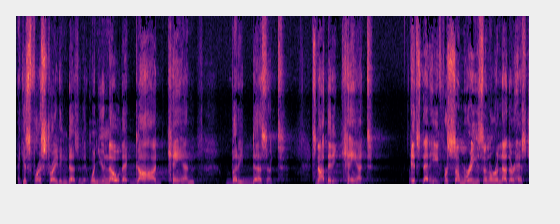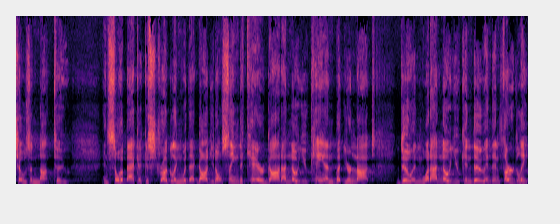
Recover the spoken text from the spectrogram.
That gets frustrating, doesn't it? When you know that God can, but he doesn't. It's not that he can't, it's that he, for some reason or another, has chosen not to. And so Habakkuk is struggling with that. God, you don't seem to care. God, I know you can, but you're not doing what I know you can do. And then, thirdly,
